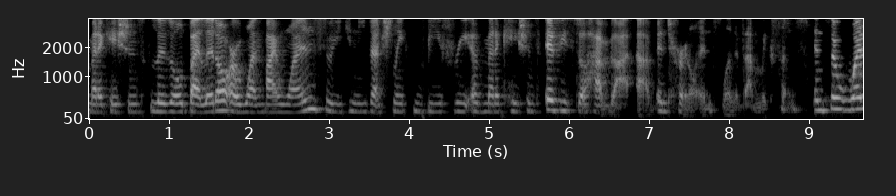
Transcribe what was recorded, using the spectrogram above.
medications little by little or one by one so you can eventually be free of medications if you still have that uh, internal insulin if that makes sense. And so what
